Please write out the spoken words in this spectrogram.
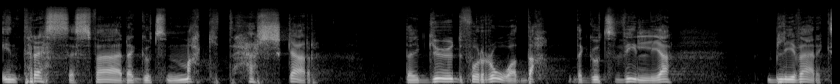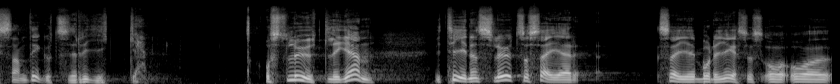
intressesfär där Guds makt härskar. Där Gud får råda, där Guds vilja blir verksam. Det är Guds rike. Och slutligen, vid tidens slut så säger, säger både Jesus och, och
